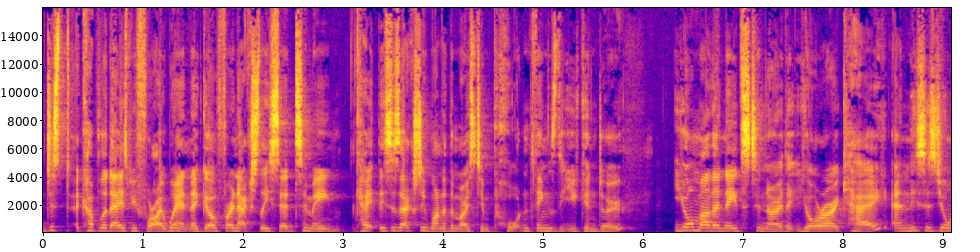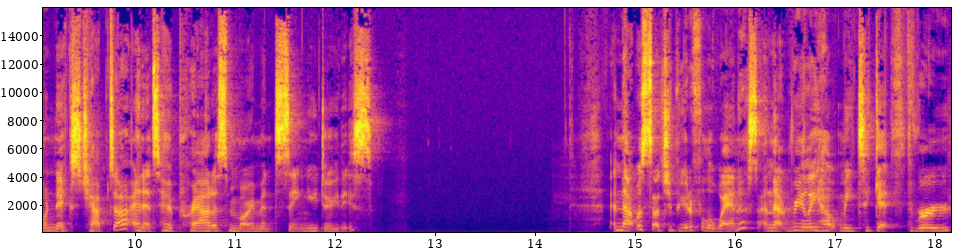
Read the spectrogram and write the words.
just a couple of days before I went, a girlfriend actually said to me, "Kate, this is actually one of the most important things that you can do." Your mother needs to know that you're okay and this is your next chapter and it's her proudest moment seeing you do this. And that was such a beautiful awareness. And that really helped me to get through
